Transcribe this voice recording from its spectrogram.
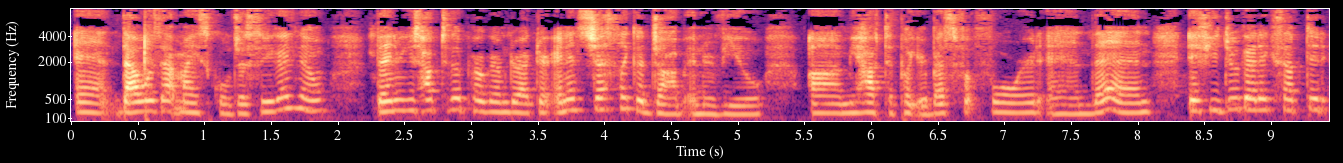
And that was at my school just so you guys know. Then you talk to the program director and it's just like a job interview. Um, you have to put your best foot forward and then if you do get accepted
